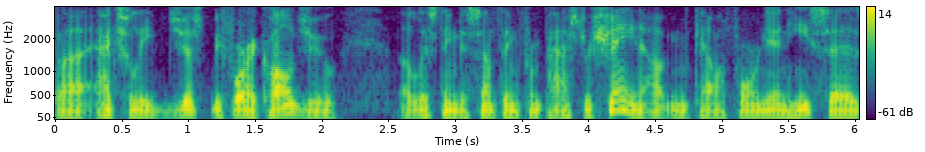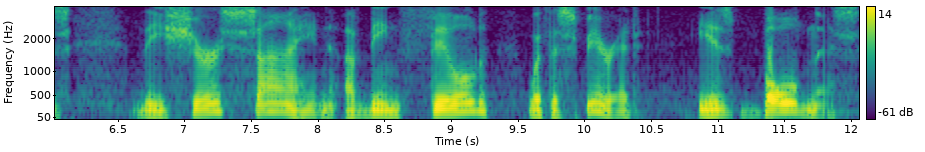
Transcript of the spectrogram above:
uh, actually just before I called you, uh, listening to something from Pastor Shane out in California, and he says the sure sign of being filled with the Spirit is boldness.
